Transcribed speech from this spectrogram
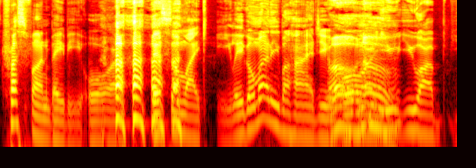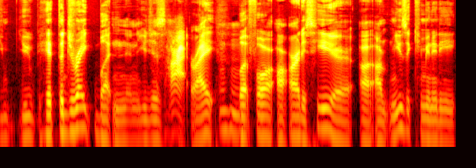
trust fund baby, or there's some like illegal money behind you, Oh, or no. you you are you you hit the Drake button and you just hot, right? Mhm. But for our artists here, uh, our music community,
